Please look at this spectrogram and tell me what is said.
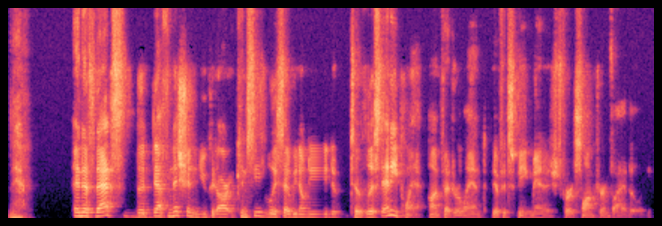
Yeah. And if that's the definition, you could ar- conceivably say we don't need to, to list any plant on federal land if it's being managed for its long-term viability.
